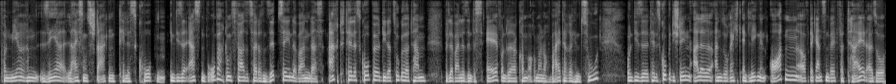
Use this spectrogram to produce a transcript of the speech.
von mehreren sehr leistungsstarken Teleskopen. In dieser ersten Beobachtungsphase 2017, da waren das acht Teleskope, die dazugehört haben. Mittlerweile sind es elf und da kommen auch immer noch weitere hinzu. Und diese Teleskope, die stehen alle an so recht entlegenen Orten auf der ganzen Welt verteilt. Also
